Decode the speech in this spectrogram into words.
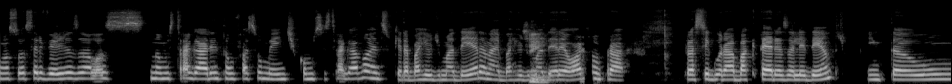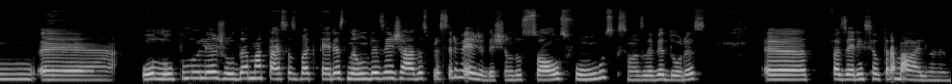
com as suas cervejas elas não estragarem tão facilmente como se estragava antes, porque era barril de madeira, né? Barril de Sim. madeira é ótimo para segurar bactérias ali dentro. Então, é, o lúpulo lhe ajuda a matar essas bactérias não desejadas para a cerveja, deixando só os fungos, que são as leveduras, é, fazerem seu trabalho, né?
